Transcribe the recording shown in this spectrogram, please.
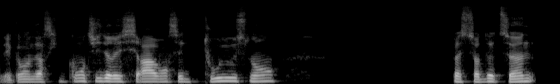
Les Commanders qui continuent de réussir à avancer tout doucement. Passe sur Dodson.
